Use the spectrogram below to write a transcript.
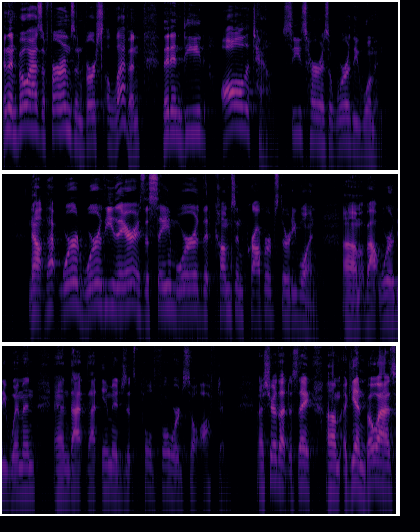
And then Boaz affirms in verse 11 that indeed all the town sees her as a worthy woman. Now, that word worthy there is the same word that comes in Proverbs 31 um, about worthy women and that, that image that's pulled forward so often. And I share that to say, um, again, Boaz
